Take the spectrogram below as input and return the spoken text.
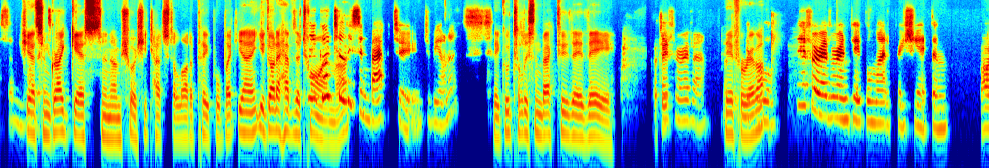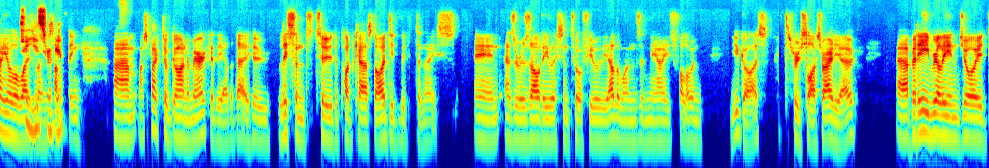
some. She had some great guests, and I'm sure she touched a lot of people. But yeah, you got to have the time. They're good right? to listen back to. To be honest, they're good to listen back to. They're there. That's they're it. forever. They're forever. People, they're forever, and people might appreciate them. Oh, you'll always learn something. Um, I spoke to a guy in America the other day who listened to the podcast I did with Denise, and as a result, he listened to a few of the other ones, and now he's following you guys through Slice Radio uh, but he really enjoyed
